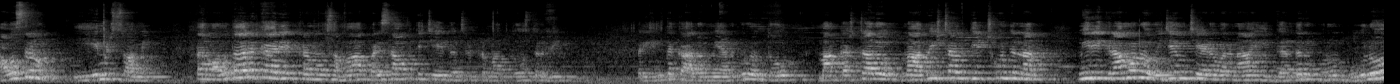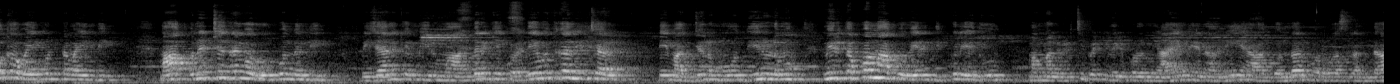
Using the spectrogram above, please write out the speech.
అవసరం ఏమిటి స్వామి? తమ అవతార కార్యక్రమం సమా పరిసమాప్తి చేయదలిచినట్లు మాకు తోస్తున్నది మరి ఇంతకాలం మీ అనుగ్రహంతో మా కష్టాలు మా అభీష్టాలు తీర్చుకుంటున్నాం మీరు ఈ గ్రామంలో విజయం చేయడం వలన ఈ గంధర్వపురం భూలోక వైకుంఠమైంది. మా పునశ్చిత్రంగా రూపొందింది. నిజానికి మీరు మా అందరికీ కులదేవతగా నిలిచారు. మేము అర్జునము దీనులము మీరు తప్ప మాకు వేరే దిక్కు లేదు. మమ్మల్ని విడిచిపెట్టి వెళ్ళిపోవడం న్యాయమేనా అని ఆ గొందారపుర పురవాసులంతా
